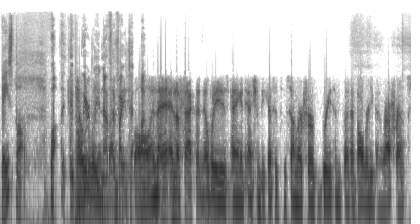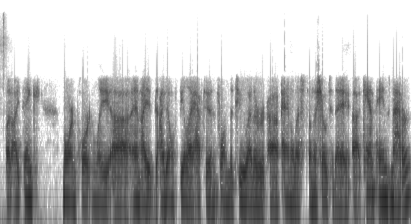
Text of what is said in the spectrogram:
baseball. Well, totally weirdly enough, if baseball. I uh, and the, and the fact that nobody is paying attention because it's the summer for reasons that have already been referenced. But I think more importantly, uh, and I, I don't feel I have to inform the two other uh, panelists on the show today, uh, campaigns matter.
